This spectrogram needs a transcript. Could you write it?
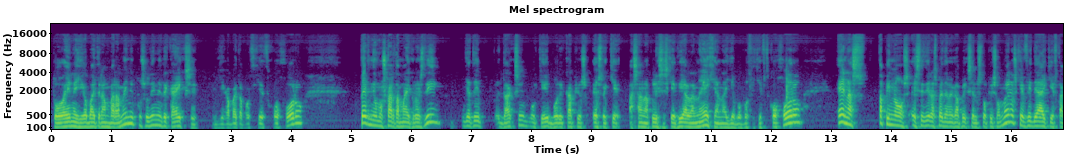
το 1 GB RAM παραμένει, που σου δίνει 16 GB αποθηκευτικό χώρο. Παίρνει όμως κάρτα microSD, γιατί εντάξει, okay, μπορεί κάποιος έστω και σαν απλή συσκευή, αλλά να έχει ανάγκη από αποθηκευτικό χώρο. Ένας ταπεινός αισθητήρας 5 MP στο πίσω μέρος και βιντεάκι 720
